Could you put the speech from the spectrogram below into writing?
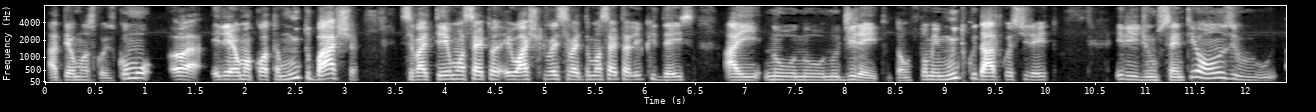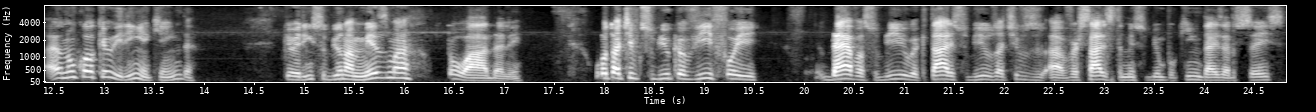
a ter umas coisas. Como uh, ele é uma cota muito baixa, você vai ter uma certa. Eu acho que você vai ter uma certa liquidez aí no, no, no direito. Então, tomem muito cuidado com esse direito. Iridium 111. Eu não coloquei o Irim aqui ainda. Porque o Irim subiu na mesma toada ali. Outro ativo que subiu que eu vi foi. Deva subiu, Hectare subiu, os ativos. A Versalhes também subiu um pouquinho, 10,06.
